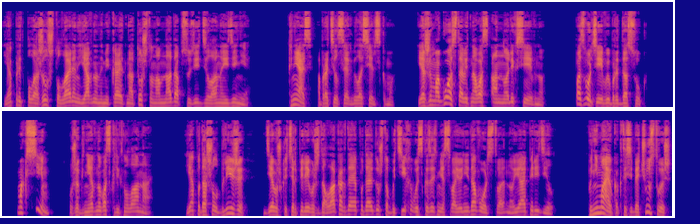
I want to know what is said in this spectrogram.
Я предположил, что Ларин явно намекает на то, что нам надо обсудить дела наедине. «Князь», — обратился я к Белосельскому, — Я же могу оставить на вас Анну Алексеевну. Позвольте ей выбрать досуг. Максим! Уже гневно воскликнула она. Я подошел ближе, девушка терпеливо ждала, когда я подойду, чтобы тихо высказать мне свое недовольство, но я опередил. Понимаю, как ты себя чувствуешь,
